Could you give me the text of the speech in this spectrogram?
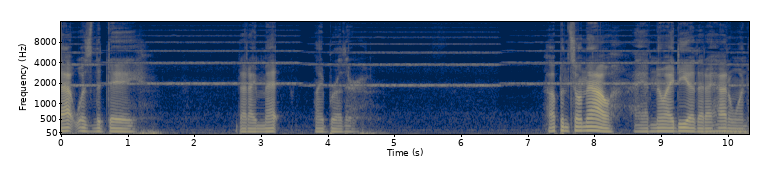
that was the day that I met my brother. Up until now, I had no idea that I had one.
